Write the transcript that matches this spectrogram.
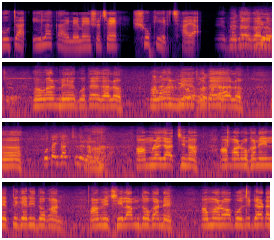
গোটা এলাকায় নেমে এসেছে শোকের ছায়া। কোথায় গেল? আমার মেয়ে কোথায় গেল? আমার মেয়ে কোথায় গেল? কোথায় যাচ্ছিলেন আপনারা? আমরা যাচ্ছি না। আমার ওখানে ইলেকট্রিকেরই দোকান। আমি ছিলাম দোকানে। আমার অপোজিটে একটা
